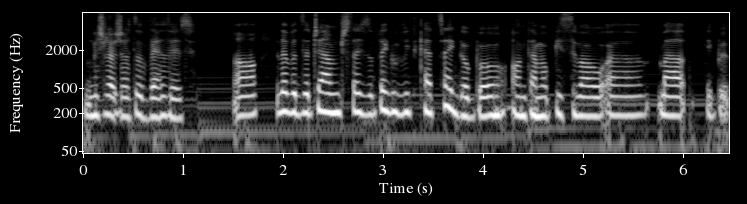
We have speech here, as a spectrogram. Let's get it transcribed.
Myślę, że to wiedzieć. No, nawet zaczęłam czytać do tego Witkacego, bo on tam opisywał, e, ma jakby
